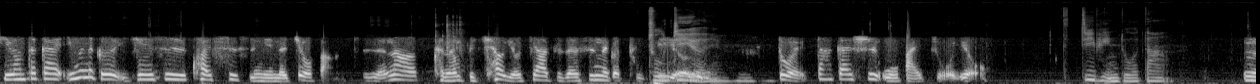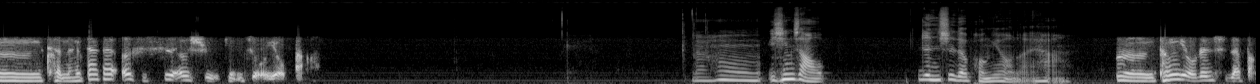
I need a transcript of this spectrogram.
希望大概因为那个已经是快四十年的旧房子，那可能比较有价值的是那个土土地而已。地对，大概是五百左右。地坪多大？嗯，可能大概二十四、二十五平左右吧。然后已经找认识的朋友了哈。嗯，朋友认识的房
